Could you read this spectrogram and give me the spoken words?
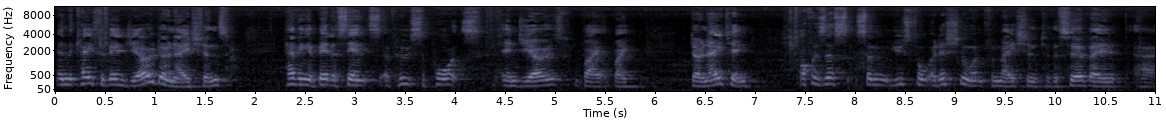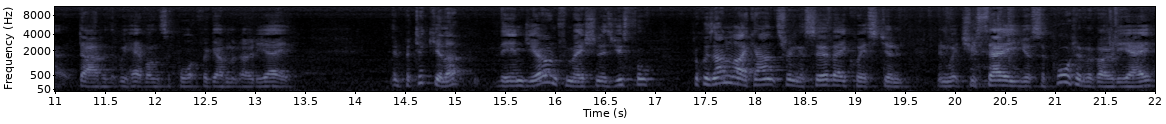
In the case of NGO donations, having a better sense of who supports NGOs by, by donating offers us some useful additional information to the survey uh, data that we have on support for government ODA. In particular, the NGO information is useful because, unlike answering a survey question in which you say you're supportive of ODA,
